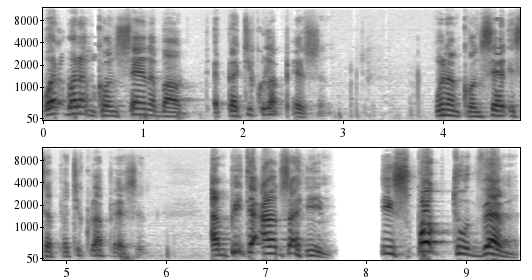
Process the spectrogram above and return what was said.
what, what I'm concerned about a particular person, when I'm concerned, is a particular person. And Peter answered him. He spoke to them.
